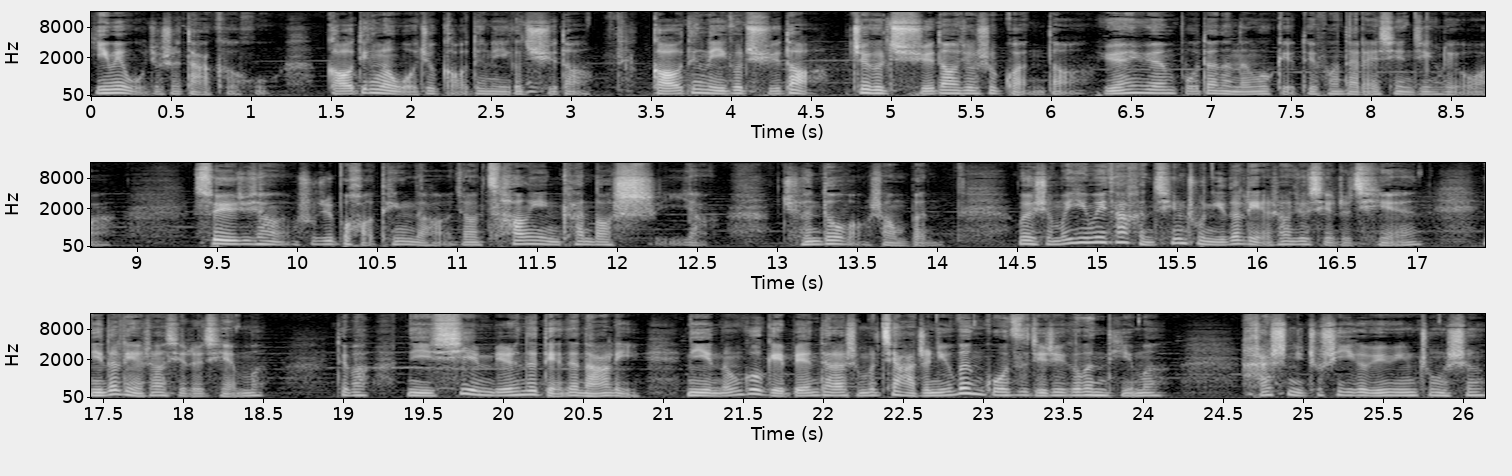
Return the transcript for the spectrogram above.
因为我就是大客户，搞定了我就搞定了一个渠道，搞定了一个渠道，这个渠道就是管道，源源不断的能够给对方带来现金流啊。所以就像说句不好听的哈，像苍蝇看到屎一样，全都往上奔。为什么？因为他很清楚，你的脸上就写着钱，你的脸上写着钱吗？对吧？你吸引别人的点在哪里？你能够给别人带来什么价值？你问过自己这个问题吗？还是你就是一个芸芸众生，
